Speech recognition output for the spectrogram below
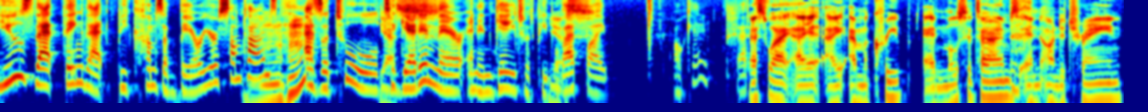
use that thing that becomes a barrier sometimes as a tool to get Mm-hmm. In there and engage with people. That's Yes. like okay. That's, That's why I, I I'm a creep at most of the times and on the train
